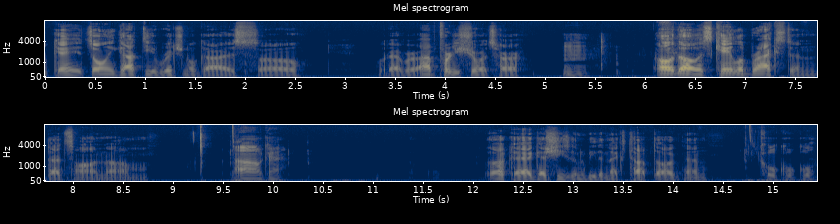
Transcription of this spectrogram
okay, it's only got the original guys, so whatever. I'm pretty sure it's her. Hmm. Oh no, it's Kayla Braxton that's on. Um, Oh, okay. okay, I guess she's gonna be the next top dog then. Cool, cool, cool.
